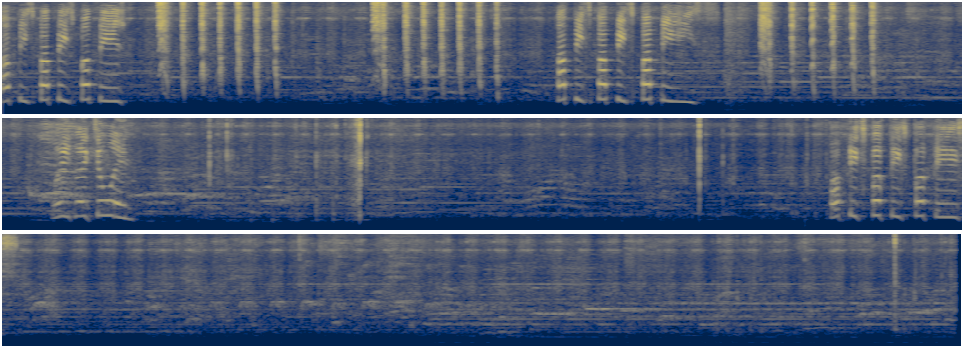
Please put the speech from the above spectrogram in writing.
Puppies, puppies, puppies. Puppies, puppies, puppies. What are you guys doing? Puppies, puppies, puppies.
